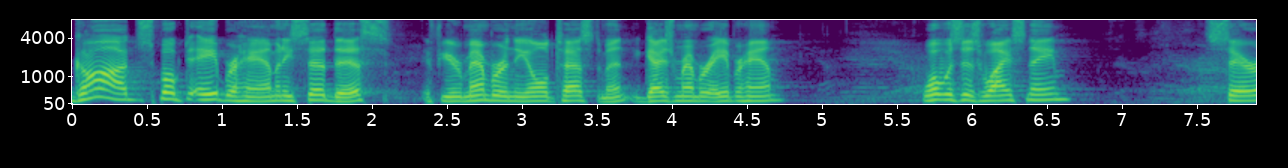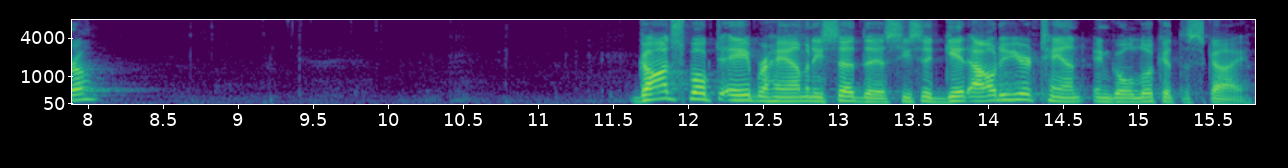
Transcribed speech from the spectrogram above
God spoke to Abraham and he said this. If you remember in the Old Testament, you guys remember Abraham? What was his wife's name? Sarah. God spoke to Abraham and he said this He said, Get out of your tent and go look at the sky.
